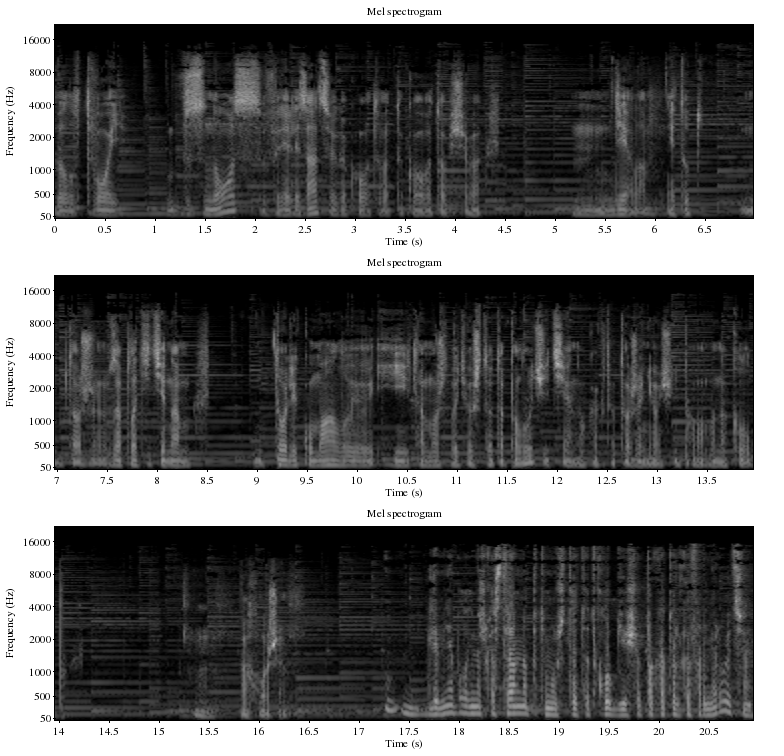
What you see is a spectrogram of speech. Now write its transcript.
был твой взнос в реализацию какого-то вот такого вот общего дела. И тут тоже заплатите нам толику малую, и там, может быть, вы что-то получите, но как-то тоже не очень, по-моему, на клуб. Похоже. Для меня было немножко странно, потому что этот клуб еще пока только формируется.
